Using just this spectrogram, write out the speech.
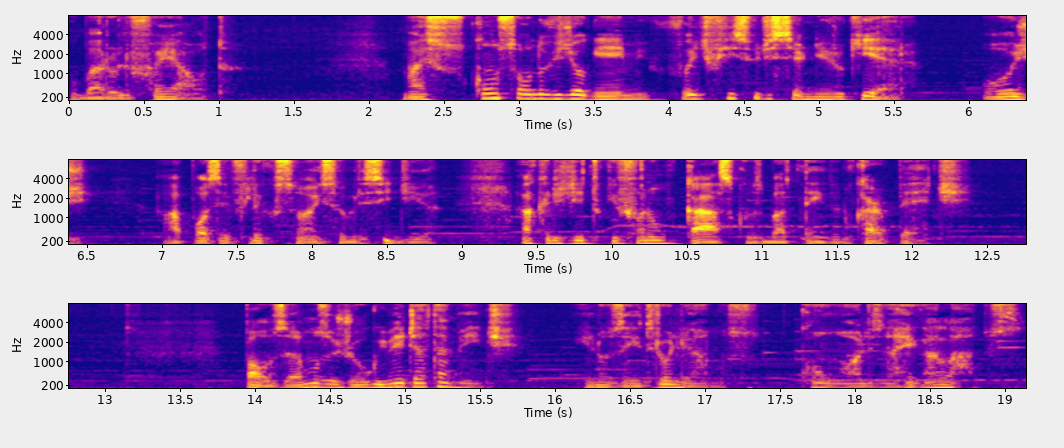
O barulho foi alto, mas com o som do videogame foi difícil discernir o que era. Hoje, após reflexões sobre esse dia, acredito que foram cascos batendo no carpete. Pausamos o jogo imediatamente e nos entreolhamos, com olhos arregalados.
